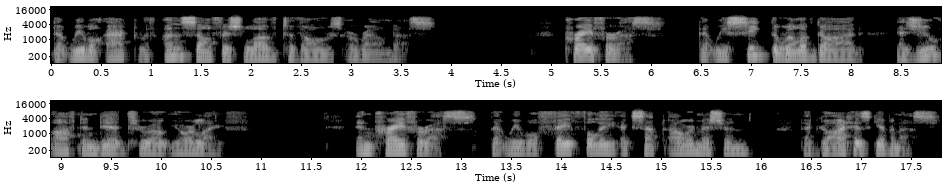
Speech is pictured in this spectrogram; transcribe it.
that we will act with unselfish love to those around us. Pray for us that we seek the will of God as you often did throughout your life. And pray for us that we will faithfully accept our mission that God has given us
